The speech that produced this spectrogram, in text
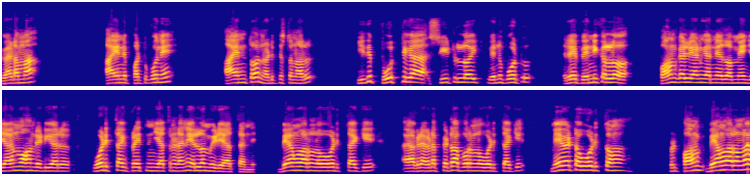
వెడమ ఆయన్ని పట్టుకొని ఆయనతో నడిపిస్తున్నారు. ఇది పూర్తిగా సీటుల్లో వెన్నుపోటు. రేపు ఎన్నికల్లో పవన్ కళ్యాణ్ గారిని ఏదో మేము జగన్మోహన్ రెడ్డి గారు ఓడిత్తాకి ప్రయత్నం చేస్తున్నాడని ఎల్లో మీడియా వస్తుంది భీమవరంలో ఓడిత్తాకి అక్కడక్కడ పిఠాపురంలో ఓడిత్తాకి మేమెట్టో ఓడిస్తాం ఇప్పుడు పవన్ భీమవరంలో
